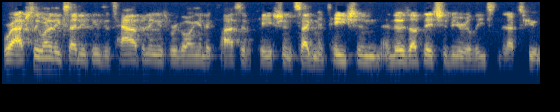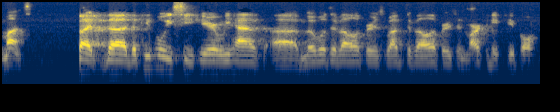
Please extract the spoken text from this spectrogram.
we're actually one of the exciting things that's happening is we're going into classification, segmentation, and those updates should be released in the next few months. But the, the people we see here, we have uh, mobile developers, web developers, and marketing people.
